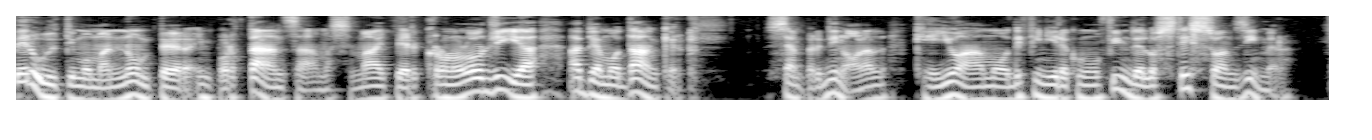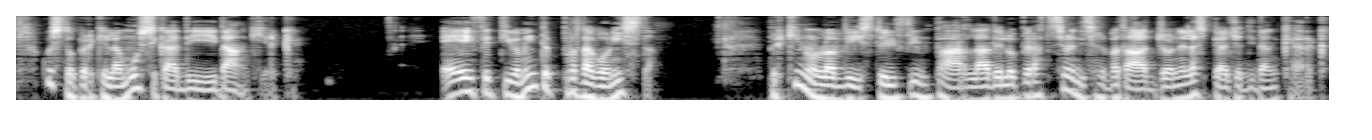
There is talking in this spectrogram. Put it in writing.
Per ultimo, ma non per importanza, ma semmai per cronologia, abbiamo Dunkirk, sempre di Nolan, che io amo definire come un film dello stesso Hans Zimmer. Questo perché la musica di Dunkirk è effettivamente protagonista. Per chi non l'ha visto, il film parla dell'operazione di salvataggio nella spiaggia di Dunkirk,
